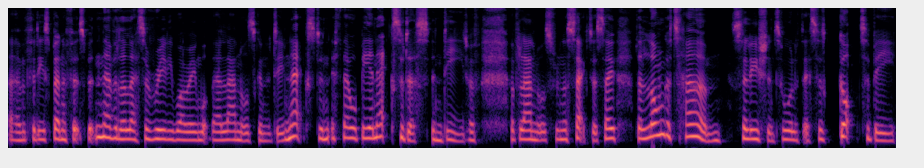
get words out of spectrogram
um, for these benefits, but nevertheless are really worrying what their landlord's going to do next and if there will be an exodus indeed of, of landlords from the sector. So the longer term solution to all of this has got to be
